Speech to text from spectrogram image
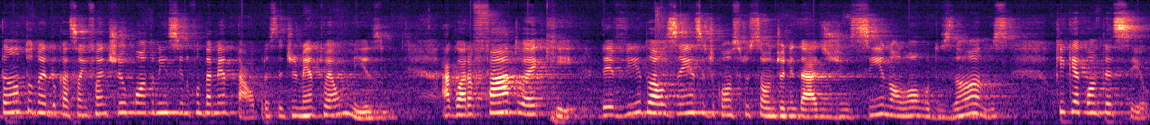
tanto na educação infantil quanto no ensino fundamental. O procedimento é o mesmo. Agora, fato é que, devido à ausência de construção de unidades de ensino ao longo dos anos, o que, que aconteceu?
